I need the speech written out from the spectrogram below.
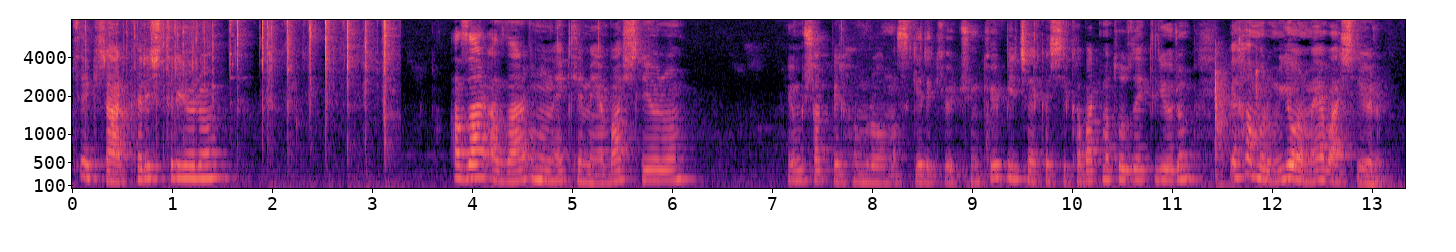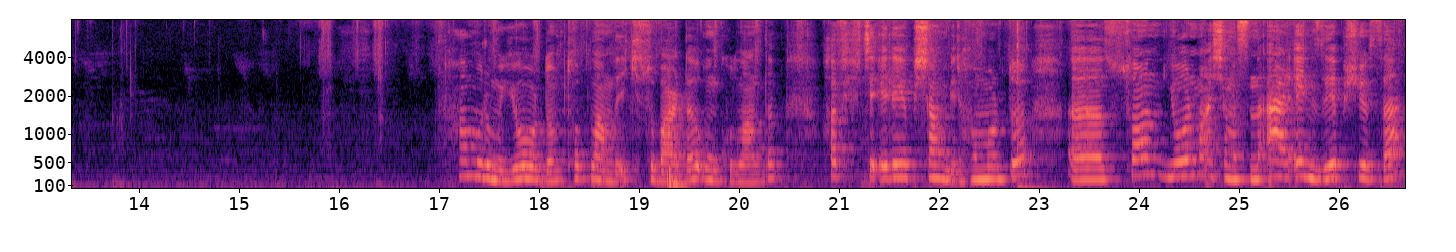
Tekrar karıştırıyorum. Azar azar ununu eklemeye başlıyorum. Yumuşak bir hamur olması gerekiyor çünkü. 1 çay kaşığı kabartma tozu ekliyorum ve hamurumu yoğurmaya başlıyorum. Hamurumu yoğurdum. Toplamda 2 su bardağı un kullandım. Hafifçe ele yapışan bir hamurdu. Ee, son yoğurma aşamasında eğer elinize yapışıyorsa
